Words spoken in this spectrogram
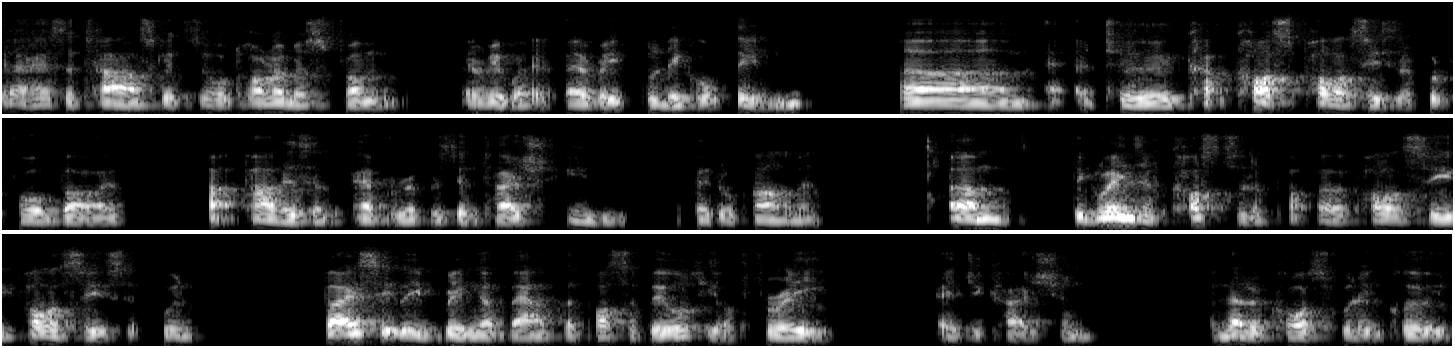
has a task, it's autonomous from every, every political thing, um, to cost policies that are put forward by parties that have representation in the federal parliament. Um, the Greens have costed a, policy policies that would basically bring about the possibility of free education And that, of course, would include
